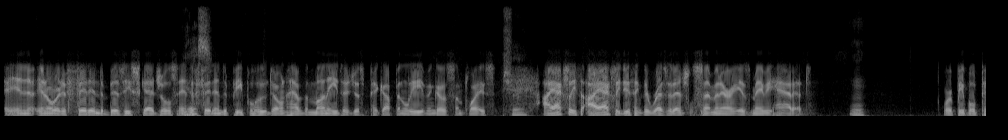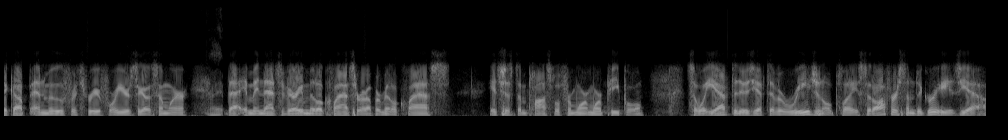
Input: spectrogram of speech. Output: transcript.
in in order to fit into busy schedules and Yes. to fit into people who don't have the money to just pick up and leave and go someplace, Sure. I actually th- I actually do think the residential seminary has maybe had it, Mm. where people pick up and move for three or four years to go somewhere. Right. That I mean that's very middle class or upper middle class. It's just impossible for more and more people. So what you have to do is you have to have a regional place that offers some degrees, yeah.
